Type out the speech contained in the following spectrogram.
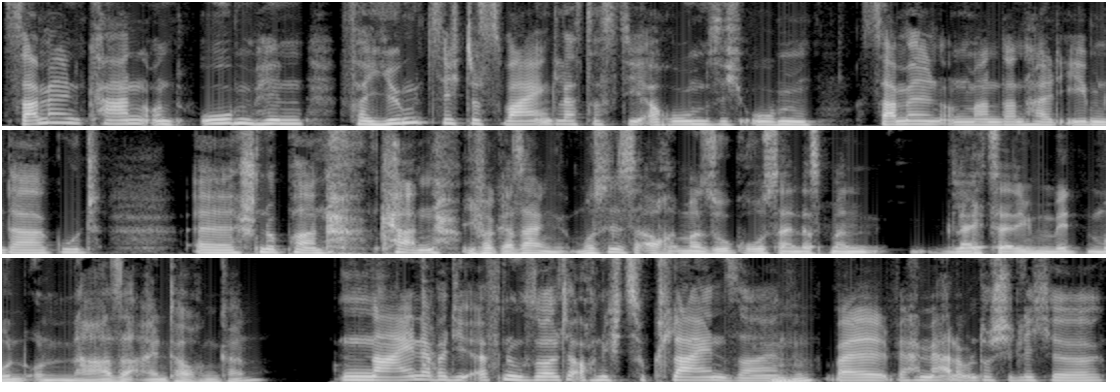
sammeln kann und oben hin verjüngt sich das Weinglas, dass die Aromen sich oben sammeln und man dann halt eben da gut äh, schnuppern kann. Ich wollte gerade sagen, muss es auch immer so groß sein, dass man gleichzeitig mit Mund und Nase eintauchen kann? Nein, aber die Öffnung sollte auch nicht zu klein sein, mhm. weil wir haben ja alle unterschiedliche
